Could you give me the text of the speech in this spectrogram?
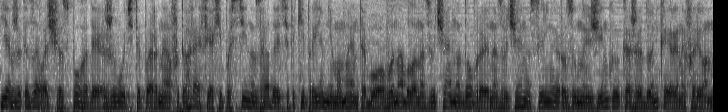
Я вже казала, що спогади живуть тепер на фотографіях і постійно згадуються такі приємні моменти, бо вона була надзвичайно доброю, надзвичайно сильною, розумною жінкою, каже донька Ірини Фаріон.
